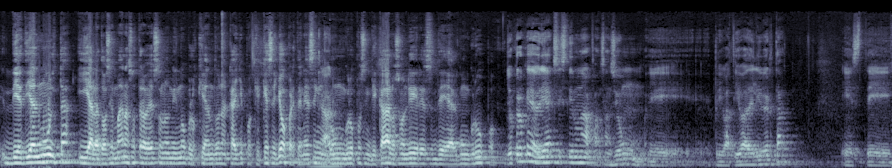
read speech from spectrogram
10 mm. días multa y a las dos semanas otra vez son los mismos bloqueando una calle porque, qué sé yo, pertenecen a algún grupo sindical o son líderes de algún grupo. Yo creo que debería existir una sanción eh, privativa de libertad. Este,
